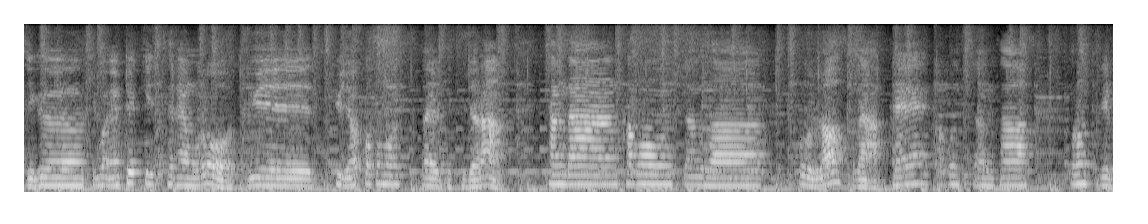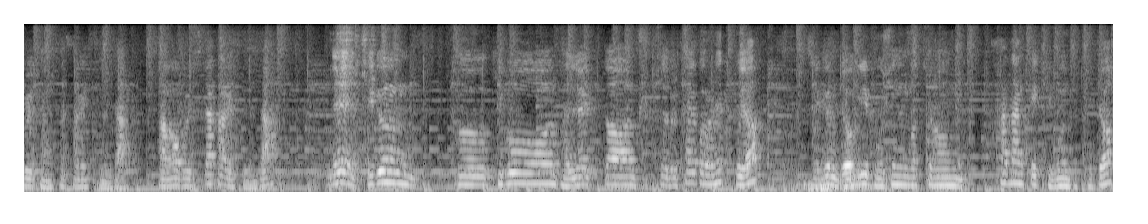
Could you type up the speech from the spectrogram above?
지금 기본 엠팩키즈 차량으로 뒤에 디퓨저 퍼포먼스 스타일 디퓨저랑 상단 카본 수전사 스포일러 그 다음 앞에 카본 수전사 프론트 립을 장착하겠습니다. 작업을 시작하겠습니다. 네 지금 그 기본 달려있던 디퓨저를 탈거를 했고요. 지금 여기 보시는 것처럼 하단께 기본 디퓨저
